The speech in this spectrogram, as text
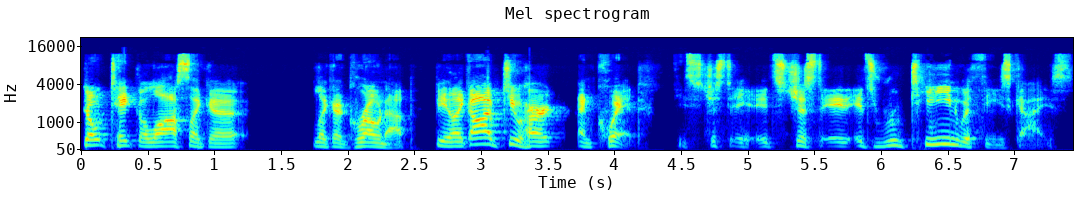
don't take the loss like a like a grown up. Be like, oh, I'm too hurt and quit. It's just it's just it's routine with these guys.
